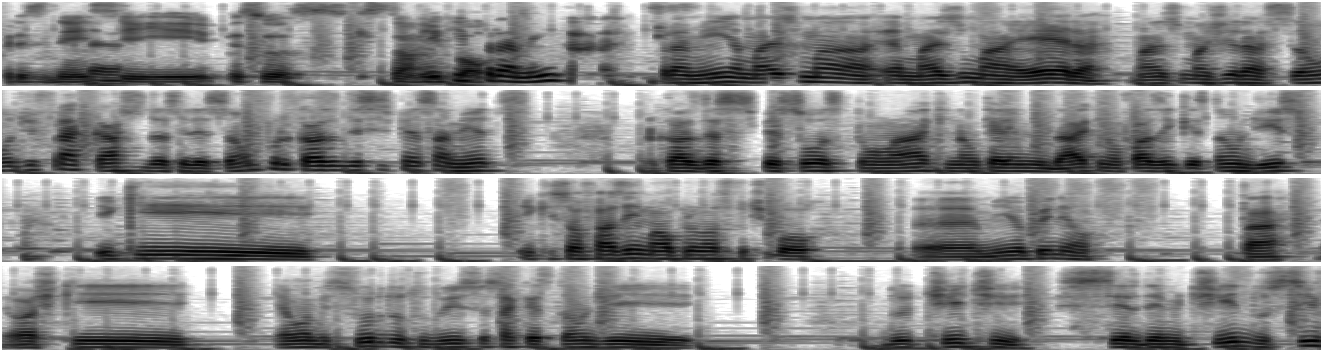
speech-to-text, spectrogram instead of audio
presidência é. e pessoas que estão e em que para mim, cara, para mim é mais uma é mais uma era, mais uma geração de fracassos da seleção por causa desses pensamentos, por causa dessas pessoas que estão lá, que não querem mudar, que não fazem questão disso e que e que só fazem mal para o nosso futebol. É minha opinião, tá? Eu acho que é um absurdo tudo isso, essa questão de do Tite ser demitido, se,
